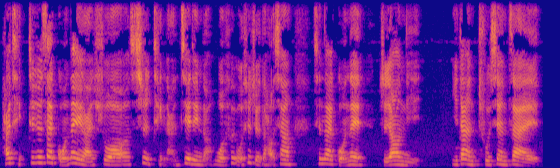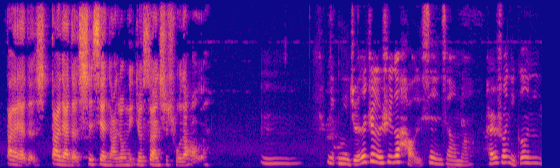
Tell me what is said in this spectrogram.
还挺，就是在国内来说是挺难界定的。我会我是觉得好像现在国内只要你一旦出现在大家的大家的视线当中，你就算是出道了。嗯。你你觉得这个是一个好的现象吗？还是说你更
